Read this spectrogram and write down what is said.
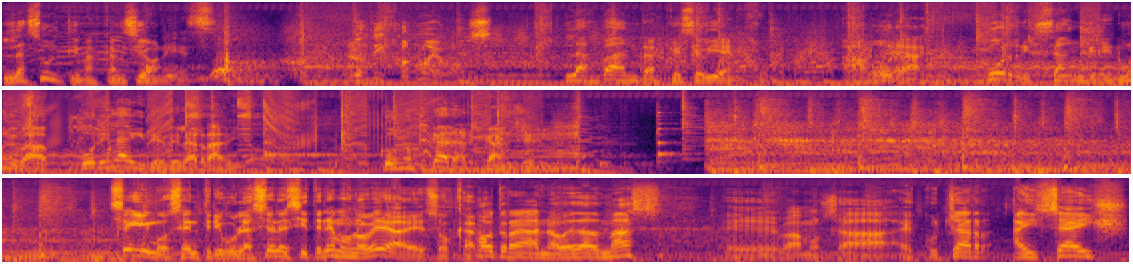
Las últimas canciones. Los discos nuevos. Las bandas que se vienen. Ahora corre sangre nueva por el aire de la radio. Con Oscar Arcangeli. Seguimos en Tribulaciones y tenemos novedades, Oscar. Otra novedad más, eh, vamos a escuchar Ice Age,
